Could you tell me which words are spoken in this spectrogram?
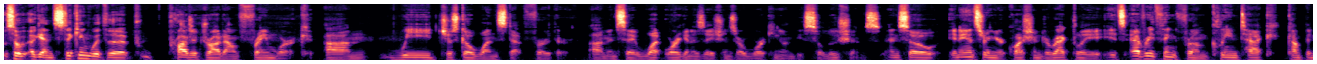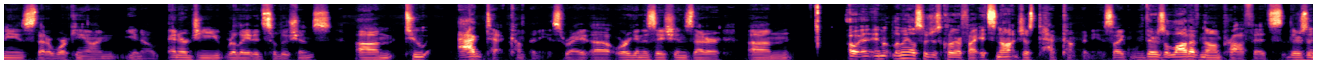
so again, sticking with the project drawdown framework, um, we just go one step further um, and say what organizations are working on these solutions. And so, in answering your question directly, it's everything from clean tech companies that are working on you know energy related solutions um, to ag tech companies, right? Uh, organizations that are um, Oh, and, and let me also just clarify: it's not just tech companies. Like, there's a lot of nonprofits. There's a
